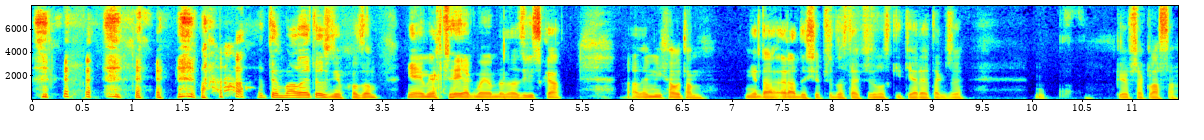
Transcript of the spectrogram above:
Te małe też nie wchodzą. Nie wiem jak te, jak mają na nazwiska, ale Michał tam nie da rady się przedostać przez moskitierę, także pierwsza klasa.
